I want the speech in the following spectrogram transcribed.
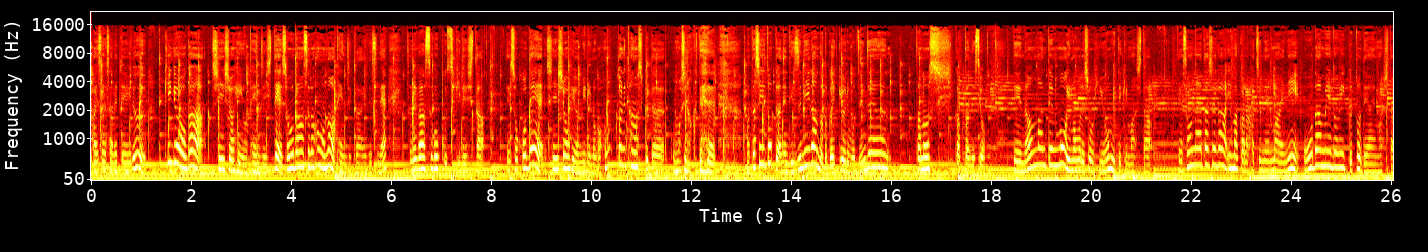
開催されている企業が新商品を展示して商談する方の展示会ですね。それがすごく好きでした。でそこで新商品を見るのが本当に楽しくて面白くて 私にとってはねディズニーランドとか行くよりも全然楽しかったんですよ。で何万点も今まで商品を見てきました。でそんな私が今から8年前にオーダーメイドウィークと出会いました。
